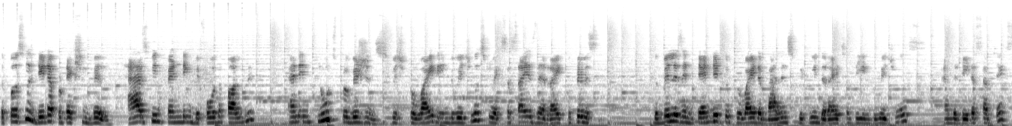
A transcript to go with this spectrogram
The Personal Data Protection Bill has been pending before the Parliament and includes provisions which provide individuals to exercise their right to privacy. The bill is intended to provide a balance between the rights of the individuals and the data subjects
